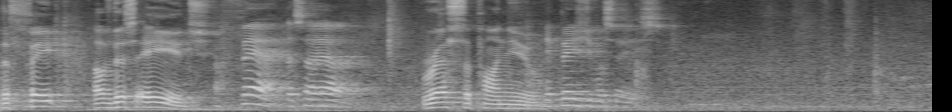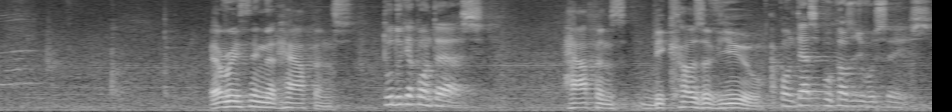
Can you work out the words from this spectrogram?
The fate of this age A fé dessa era rests upon you. depende de vocês. Everything that happens Tudo que acontece, happens because of you acontece por causa de vocês.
